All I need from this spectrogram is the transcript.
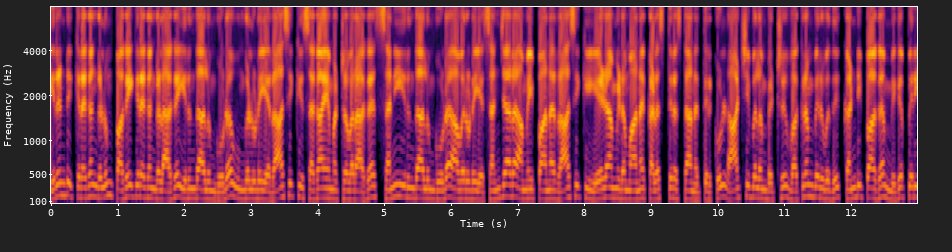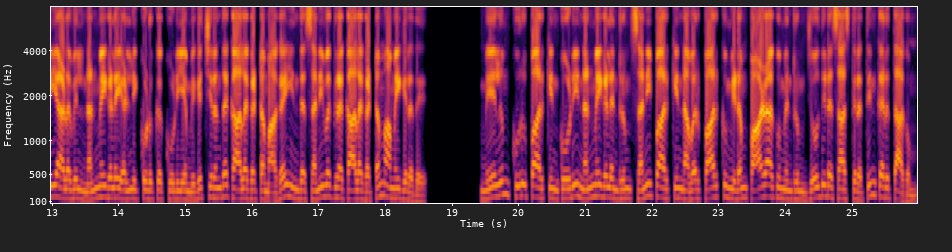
இரண்டு கிரகங்களும் பகை கிரகங்களாக இருந்தாலும் கூட உங்களுடைய ராசிக்கு சகாயமற்றவராக சனி இருந்தாலும் கூட அவருடைய சஞ்சார அமைப்பான ராசிக்கு ஏழாமிடமான களஸ்திரஸ்தானத்திற்குள் ஆட்சிபலம் பெற்று வக்ரம் பெறுவது கண்டிப்பாக மிகப்பெரிய அளவில் நன்மைகளை அள்ளிக் கொடுக்கக்கூடிய மிகச்சிறந்த காலகட்டமாக இந்த சனிவக்ர காலகட்டம் அமைகிறது. மேலும் குரு பார்க்கின் கோடி நன்மைகளென்றும் சனி பார்க்கின் அவர் பார்க்கும் இடம் பாழாகும் என்றும் ஜோதிட சாஸ்திரத்தின் கருத்தாகும்.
